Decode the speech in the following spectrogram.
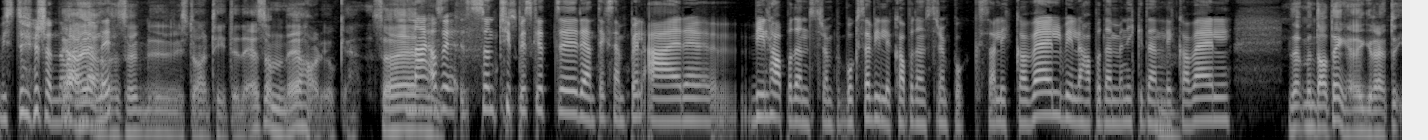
Hvis du skjønner hva Ja, jeg ja, mener. altså, hvis du har tid til det, sånn, det har du jo ikke. Så, Nei, altså, sånn typisk et eh, rent eksempel er eh, vil ha på den strømpebuksa, vil ikke ha på den strømpebuksa likevel, ville ha på den, men ikke den likevel. Ja, men da tenker jeg det er greit å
